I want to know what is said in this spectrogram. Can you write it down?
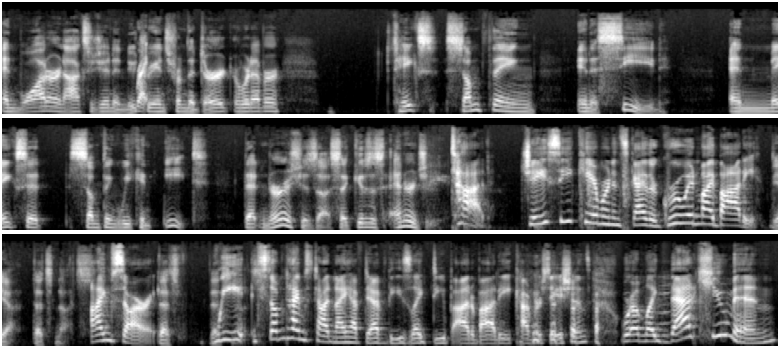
and water and oxygen and nutrients from the dirt or whatever takes something in a seed and makes it something we can eat that nourishes us. That gives us energy. Todd, JC, Cameron, and Skylar grew in my body. Yeah, that's nuts. I'm sorry. That's- that's we nuts. sometimes Todd and I have to have these like deep out of body conversations where I'm like, that human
